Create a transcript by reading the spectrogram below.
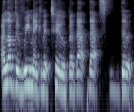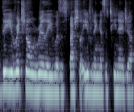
I love the remake of it too, but that that's the the original really was a special evening as a teenager.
